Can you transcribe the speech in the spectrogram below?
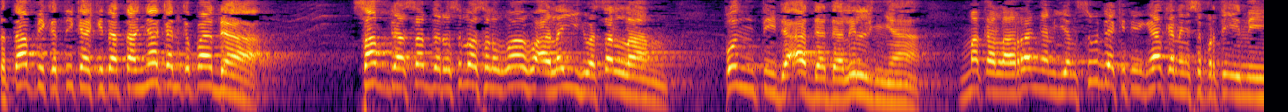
Tetapi ketika kita tanyakan kepada sabda-sabda Rasulullah sallallahu alaihi wasallam pun tidak ada dalilnya, maka larangan yang sudah kita tinggalkan yang seperti ini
